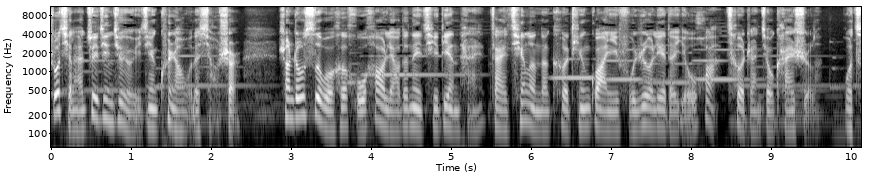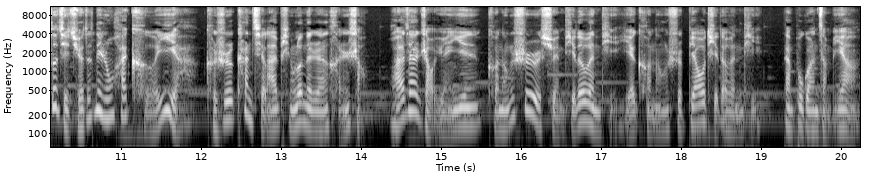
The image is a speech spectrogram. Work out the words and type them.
说起来，最近就有一件困扰我的小事儿。上周四，我和胡浩聊的那期电台，在清冷的客厅挂一幅热烈的油画，策展就开始了。我自己觉得内容还可以啊，可是看起来评论的人很少。我还在找原因，可能是选题的问题，也可能是标题的问题。但不管怎么样，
